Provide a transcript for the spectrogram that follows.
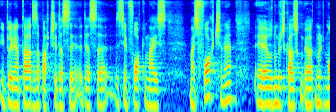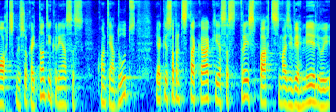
implementadas a partir dessa, dessa, desse enfoque mais, mais forte, né, é, o número de casos, o número de mortes começou a cair tanto em crianças quanto em adultos. E aqui só para destacar que essas três partes mais em vermelho e,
